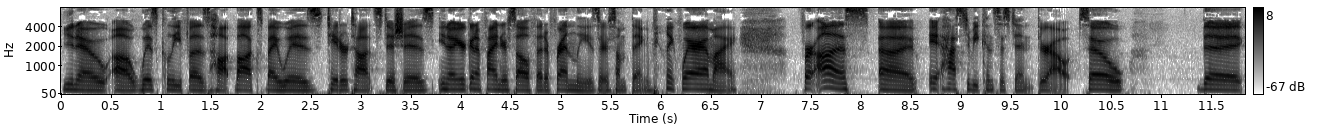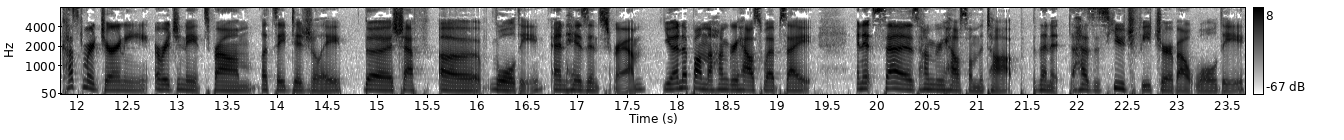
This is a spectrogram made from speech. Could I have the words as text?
you know, uh, Wiz Khalifa's Hot Box by Wiz tater tots dishes. You know, you're going to find yourself at a Friendly's or something. Be like, where am I? For us, uh, it has to be consistent throughout. So the customer journey originates from, let's say, digitally, the chef uh, Woldy and his Instagram. You end up on the Hungry House website, and it says Hungry House on the top, but then it has this huge feature about Woldy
